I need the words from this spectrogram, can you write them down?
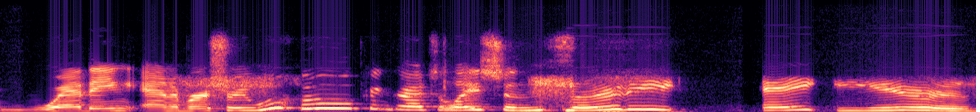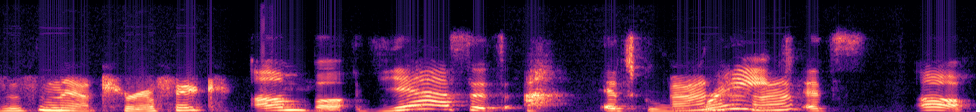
wedding anniversary. Woohoo! Congratulations! 38 years. Isn't that terrific? Umbu- yes, it's it's great. Uh-huh. It's oh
